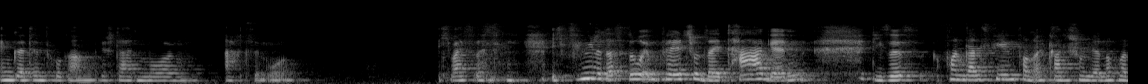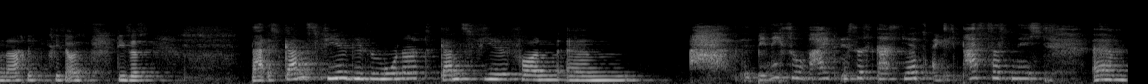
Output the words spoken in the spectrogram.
im Göttin-Programm. Wir starten morgen 18 Uhr. Ich weiß das nicht. Ich fühle das so im Feld schon seit Tagen. Dieses von ganz vielen von euch gerade schon wieder nochmal Nachrichten kriege aus. Dieses, da ist ganz viel diesen Monat, ganz viel von, ähm, ach, bin ich so weit? Ist es das jetzt? Eigentlich passt das nicht. Ähm,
